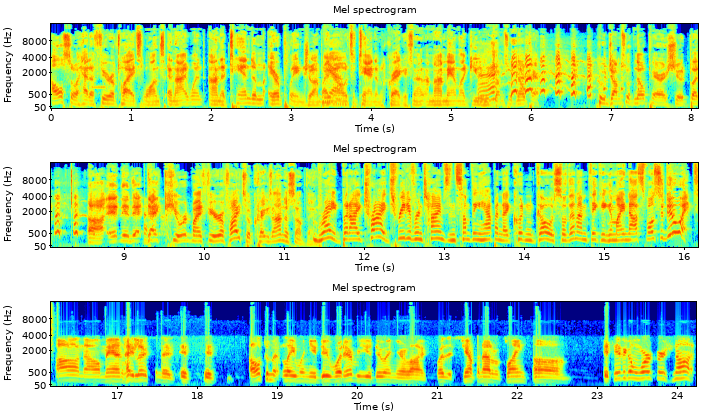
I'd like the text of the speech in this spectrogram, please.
also had a fear of heights once, and I went on a tandem airplane jump. I Yeah. know it's a tandem, Craig. It's not. I'm not a man like you who jumps with no par- who jumps with no parachute. But uh, it, it, that cured my fear of heights. So Craig's onto something. right. But I tried three different times and something happened. I couldn't go. So then I'm thinking, am I not supposed to do it? Oh no, man. Hey, listen. It, it, it's ultimately when you do whatever you do in your life, whether it's jumping out of a plane, uh, it's either going to work or it's not.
